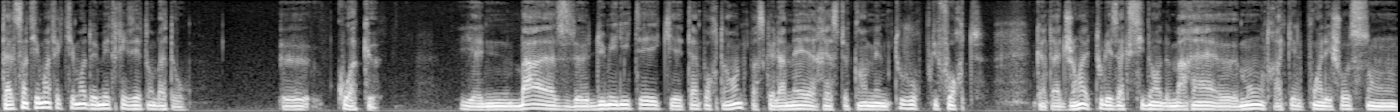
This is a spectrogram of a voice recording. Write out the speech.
tu as le sentiment effectivement de maîtriser ton bateau. Euh, quoique. Il y a une base d'humilité qui est importante parce que la mer reste quand même toujours plus forte qu'un tas de gens et tous les accidents de marins montrent à quel point les choses sont...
